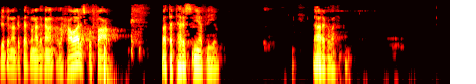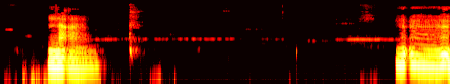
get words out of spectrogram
Beliau dengan tegas mengatakan al-khawarij kufar. Pada darisnya beliau. Barakallahu. Naam. Hmm.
